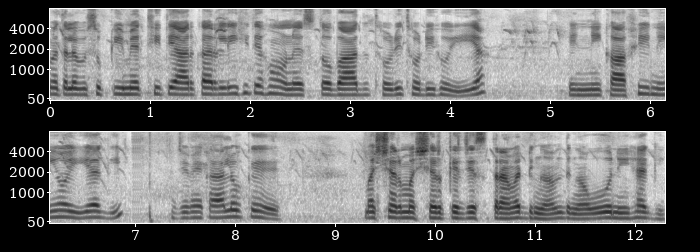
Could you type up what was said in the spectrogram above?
ਮਤਲਬ ਸੁੱਕੀ ਮੇਥੀ ਤਿਆਰ ਕਰ ਲਈ ਸੀ ਤੇ ਹੁਣ ਇਸ ਤੋਂ ਬਾਅਦ ਥੋੜੀ ਥੋੜੀ ਹੋਈ ਆ। ਇੰਨੀ ਕਾਫੀ ਨਹੀਂ ਹੋਈ ਹੈਗੀ। ਜਿਵੇਂ ਕਹ ਲਓ ਕਿ ਮੱਛਰ ਮੱਛਰ ਕੇ ਜਿਸ ਤਰ੍ਹਾਂ ਵੱਡੀਆਂ ਹੁੰਦੀਆਂ, ਉਹ ਨਹੀਂ ਹੈਗੀ।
